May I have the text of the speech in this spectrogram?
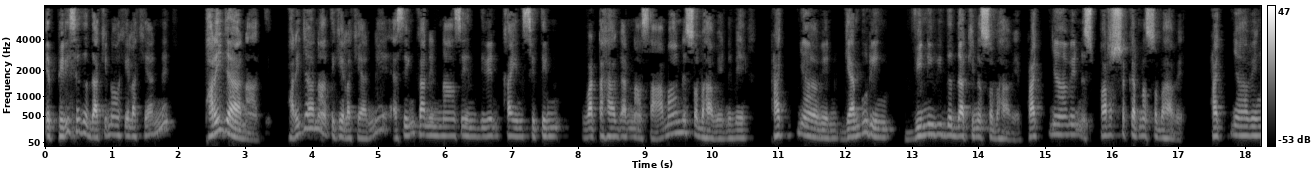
ඒ පිරිසිඳ දකින්නවා කියලා කියන්නේ පරිජානාති. පරිජානාති කියලා කියන්නේ ඇසින් කනින් නාසයෙන් දිවෙන් කයින් සිතින් වටහා ගන්නා සාමාන්‍ය ස්වභාවය නෙමේ. ප්‍රඥාවෙන් ගැඹුරින් විනිවිද දකින ස්වභාවය. ප්‍රඥාවෙන් ස්පර්ශ කරන ස්වභාවය. ප්‍රඥාවෙන්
